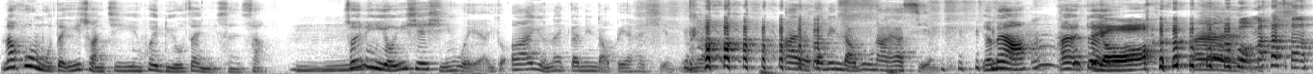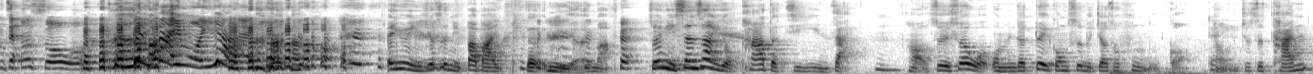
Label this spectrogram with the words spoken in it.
那父母的遗传基因会留在你身上，嗯，所以你有一些行为啊，你说哎呦，那跟你老爸还行，有没有？哎呦，跟你老母那要行，有没有？哎，对，有。哎，我妈常常这样说我，跟你爸一模一样哎。因为你就是你爸爸的女儿嘛，所以你身上有他的基因在。嗯，好，所以说我我们的对宫是不是叫做父母宫？对，就是谈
